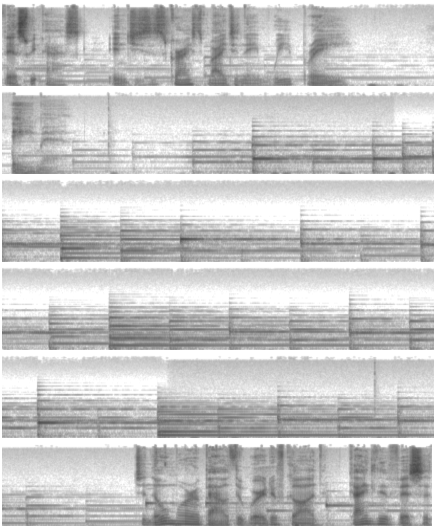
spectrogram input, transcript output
This we ask in Jesus Christ's mighty name we pray. Amen. To know more about the Word of God, kindly visit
